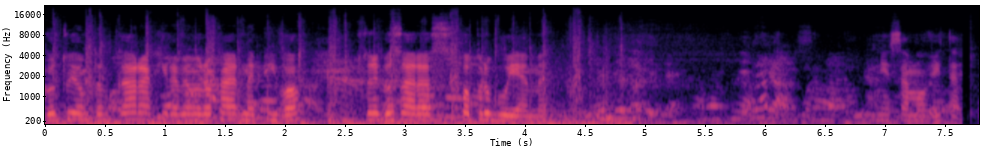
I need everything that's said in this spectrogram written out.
gotują to w garach i robią lokalne piwo, którego zaraz popróbujemy. Niesamowite.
